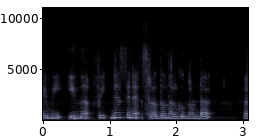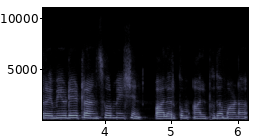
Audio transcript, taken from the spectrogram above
റിമി ഇന്ന് ഫിറ്റ്നസിന് ശ്രദ്ധ നൽകുന്നുണ്ട്. റിമിയുടെ ട്രാൻസ്ഫോർമേഷൻ പലർക്കും അത്ഭുതമാണ്.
